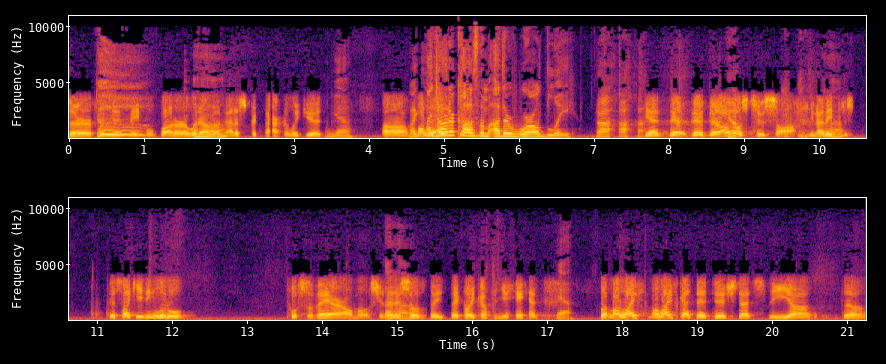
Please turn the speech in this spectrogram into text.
serve with that maple butter or whatever, that is spectacularly good. Yeah. Uh, My, my wife- daughter calls them otherworldly. Yeah, they're they're they're almost too soft. You know, they just it's like eating little puffs of air almost. You know, they're so they they break up in your hand. Yeah. But my wife, my wife got that dish. That's the uh, the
